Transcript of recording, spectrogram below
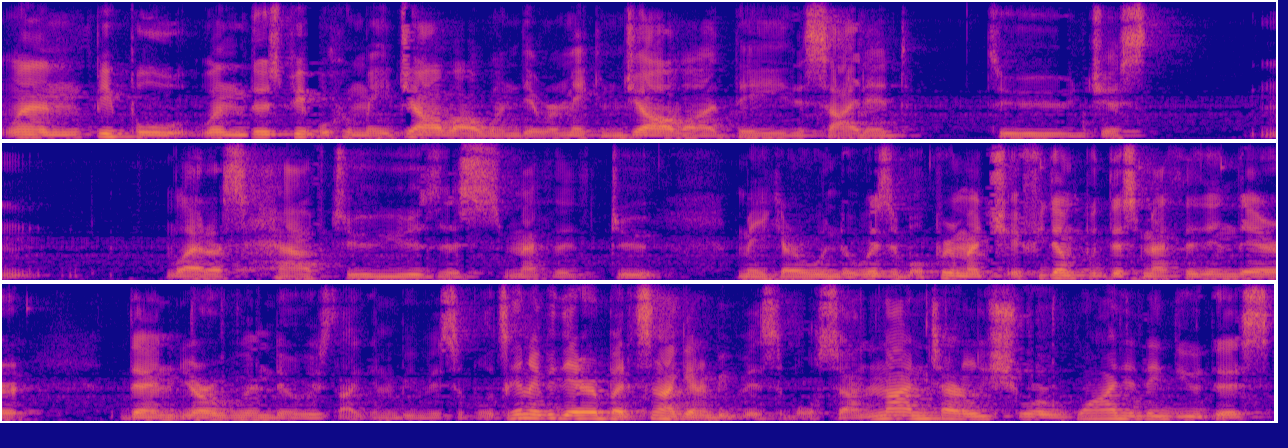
when people when those people who made Java when they were making Java they decided to just let us have to use this method to make our window visible. Pretty much if you don't put this method in there then your window is not going to be visible. It's going to be there but it's not going to be visible. So I'm not entirely sure why did they do this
